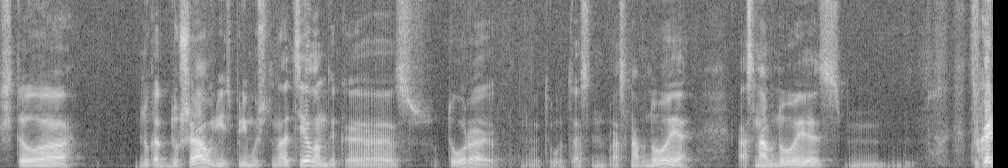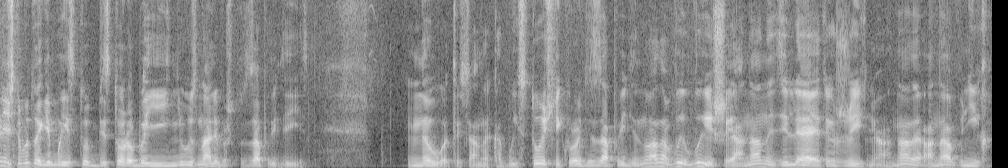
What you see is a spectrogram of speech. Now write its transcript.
что ну, как душа, у нее есть преимущество над телом, так э, Тора, это вот основное, основное. В конечном итоге мы без Тора бы и не узнали бы, что заповеди есть. Ну вот, то есть она как бы источник вроде заповеди, но она выше, она наделяет их жизнью, она, она в них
